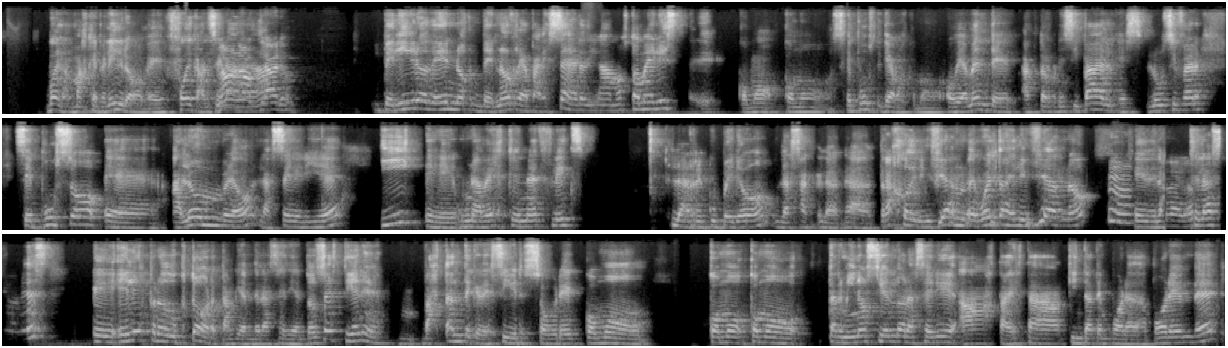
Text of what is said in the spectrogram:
bueno, más que peligro, eh, fue cancelada. No, no, claro. Y peligro de no, de no reaparecer, digamos, Tom Ellis, eh, como, como se puso, digamos, como obviamente actor principal es Lucifer, se puso al hombro la serie y una vez que Netflix la recuperó, la, trajo del infierno, de vuelta del infierno, de las cancelaciones, eh, él es productor también de la serie, entonces tiene bastante que decir sobre cómo, cómo, cómo terminó siendo la serie hasta esta quinta temporada. Por ende,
